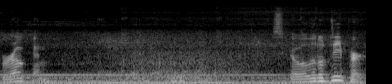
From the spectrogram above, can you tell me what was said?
Broken. Let's go a little deeper.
